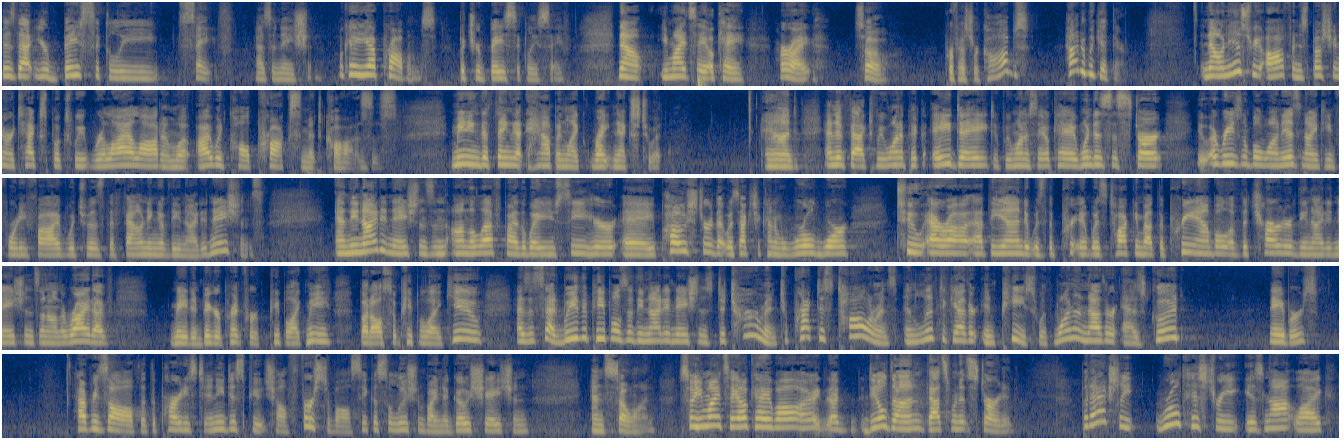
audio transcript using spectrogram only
is that you're basically safe as a nation. Okay, you have problems, but you're basically safe. Now, you might say, okay, all right, so, Professor Cobbs, how did we get there? Now, in history, often, especially in our textbooks, we rely a lot on what I would call proximate causes meaning the thing that happened like right next to it. And, and in fact, if we want to pick a date, if we want to say, okay, when does this start? A reasonable one is 1945, which was the founding of the United Nations. And the United Nations, and on the left, by the way, you see here a poster that was actually kind of a World War II era at the end. It was, the pre, it was talking about the preamble of the Charter of the United Nations. And on the right, I've made in bigger print for people like me, but also people like you. As it said, we, the peoples of the United Nations, determined to practice tolerance and live together in peace with one another as good neighbors, have resolved that the parties to any dispute shall first of all seek a solution by negotiation and so on. So you might say, okay, well, all right, uh, deal done, that's when it started. But actually, world history is not like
